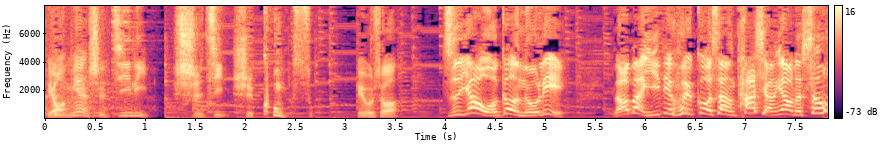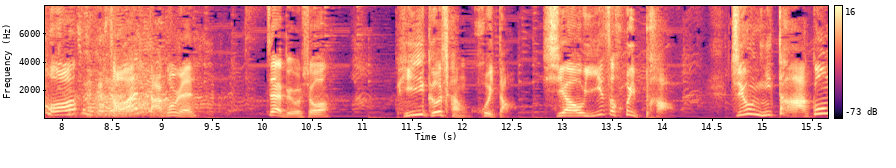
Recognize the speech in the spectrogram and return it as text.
表面是激励。实际是控诉，比如说，只要我够努力，老板一定会过上他想要的生活。早安，打工人。再比如说，皮革厂会倒，小姨子会跑，只有你打工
